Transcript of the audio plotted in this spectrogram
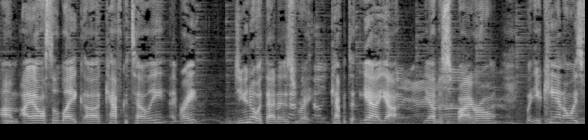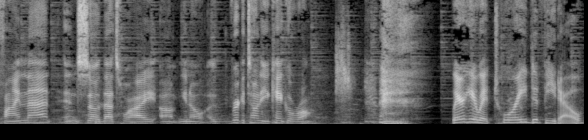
Um, I also like uh, cafcatelli, right? Do you know what that is, right? Capita- yeah, yeah, yeah, the spiral. But you can't always find that, and so that's why um, you know rigatoni. You can't go wrong. We're here with Tori DeVito.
